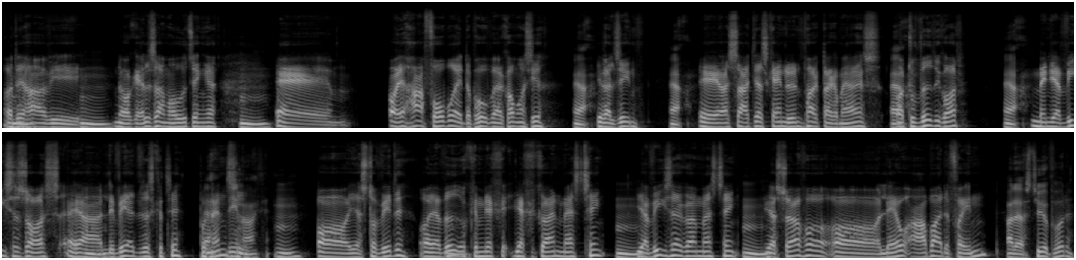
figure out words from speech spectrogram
og mm. det har vi mm. nok alle sammen herude, tænker jeg. Mm. Øh, og jeg har forberedt dig på, hvad jeg kommer og siger ja. i realiteten. Ja. Øh, jeg har sagt, at jeg skal have en lønpakke, der kan mærkes, ja. og du ved det godt. Ja. Men jeg viser så også, at jeg mm. leverer det, der skal til på ja, den anden side. Nok. Mm. Og jeg står ved det, og jeg ved, mm. okay, jeg, jeg kan gøre en masse ting. Mm. Jeg viser, at jeg gør en masse ting. Mm. Jeg sørger for at lave arbejde for inden. Og der er styr på det.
